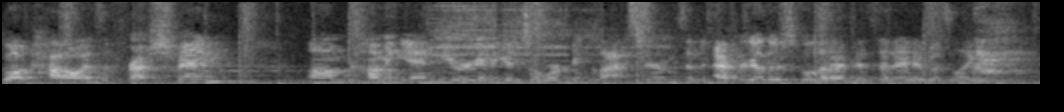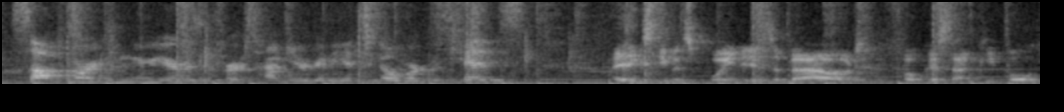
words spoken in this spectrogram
about how as a freshman, um, coming in, you were going to get to work in classrooms, and every other school that I visited, it was like sophomore, junior year was the first time you were going to get to go work with kids. I think Stevens Point is about focus on people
